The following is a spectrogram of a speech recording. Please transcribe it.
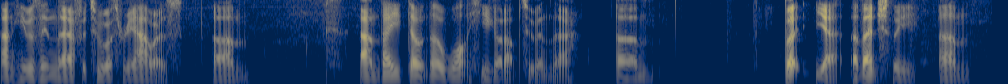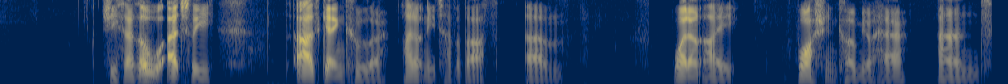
and he was in there for two or three hours. Um, and they don't know what he got up to in there. Um, but yeah, eventually, um, she says, "Oh, actually, ah, it's getting cooler. I don't need to have a bath. Um, why don't I wash and comb your hair?" And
